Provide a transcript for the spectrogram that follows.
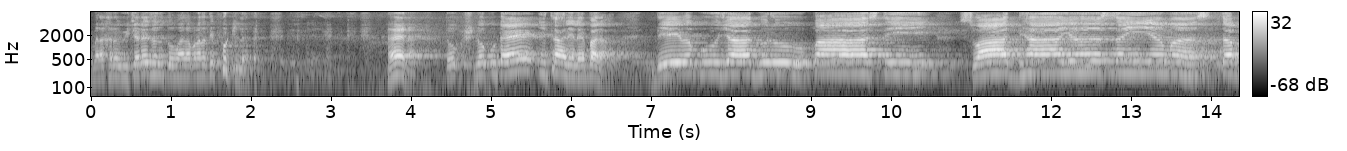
मला खरं विचारायचं होतं तुम्हाला पण आता ते फुटलं. है ना? तो श्लोक कुठं आहे? इथं आलेला आहे. बघा देवपूजा गुरुपास्ती स्वाध्याय संयमस्तप.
